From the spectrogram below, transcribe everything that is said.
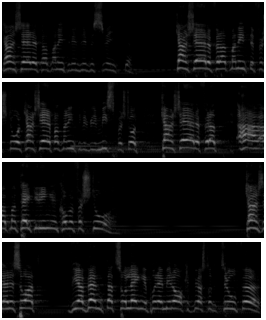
Kanske är det för att man inte vill bli besviken. Kanske är det för att man inte förstår, kanske är det för att man inte vill bli missförstådd. Kanske är det för att, att man tänker ingen kommer förstå. Kanske är det så att vi har väntat så länge på det miraklet vi har stått i tro för.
